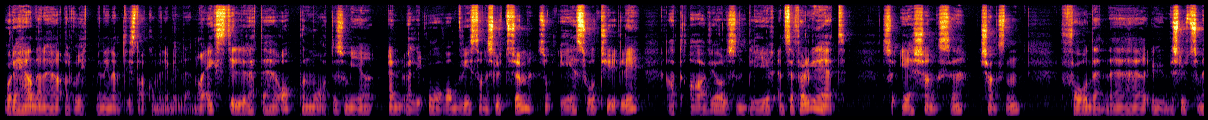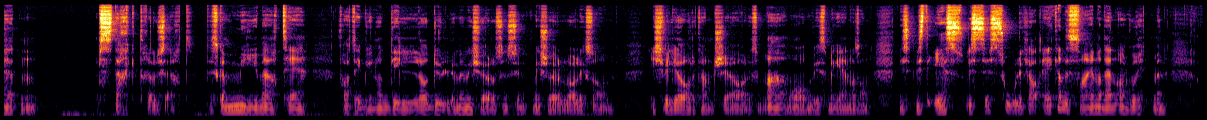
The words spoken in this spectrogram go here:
Og det er her denne her algoritmen jeg nevnte i stad, kommer inn i bildet. Når jeg stiller dette her opp på en måte som gir en veldig overbevisende sluttsum, som er så tydelig at avgjørelsen blir en selvfølgelighet, så er sjanse, sjansen for denne her ubesluttsomheten sterkt redusert. Det skal mye mer til for at jeg begynner å dille og dulle med meg sjøl og synes synd på meg sjøl og liksom ikke vil gjøre det, kanskje, og liksom, ah, må overbevise meg igjen og sånn. Hvis, hvis, det er, hvis det er soleklart Jeg kan designe den algoritmen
